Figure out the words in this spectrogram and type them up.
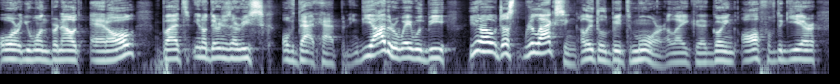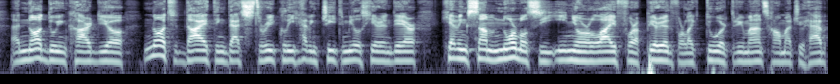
or you won't burn out at all. But, you know, there is a risk of that happening. The other way would be, you know, just relaxing a little bit more, like uh, going off of the gear, uh, not doing cardio, not dieting that strictly, having cheat meals here and there, having some normalcy in your life for a period for like two or three months, how much you have.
